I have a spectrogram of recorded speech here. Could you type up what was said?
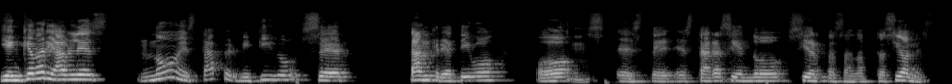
¿Y en qué variables no está permitido ser tan creativo o este, estar haciendo ciertas adaptaciones?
